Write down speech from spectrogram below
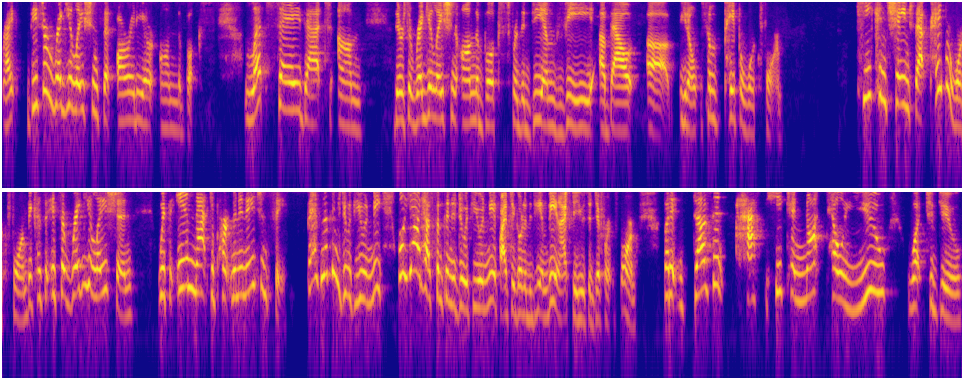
right? These are regulations that already are on the books. Let's say that um, there's a regulation on the books for the DMV about, uh, you know, some paperwork form. He can change that paperwork form because it's a regulation within that department and agency. It has nothing to do with you and me. Well, yeah, it has something to do with you and me if I have to go to the DMV and I have to use a different form. But it doesn't have, he cannot tell you what to do.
